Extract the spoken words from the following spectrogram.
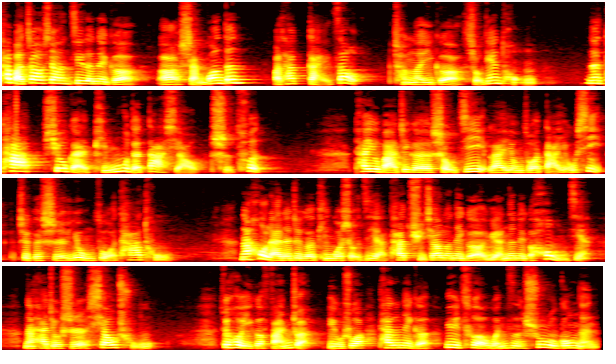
它把照相机的那个啊闪光灯把它改造成了一个手电筒，那它修改屏幕的大小尺寸，它又把这个手机来用作打游戏，这个是用作他图。那后来的这个苹果手机啊，它取消了那个圆的那个 Home 键，那它就是消除。最后一个反转，比如说它的那个预测文字输入功能，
